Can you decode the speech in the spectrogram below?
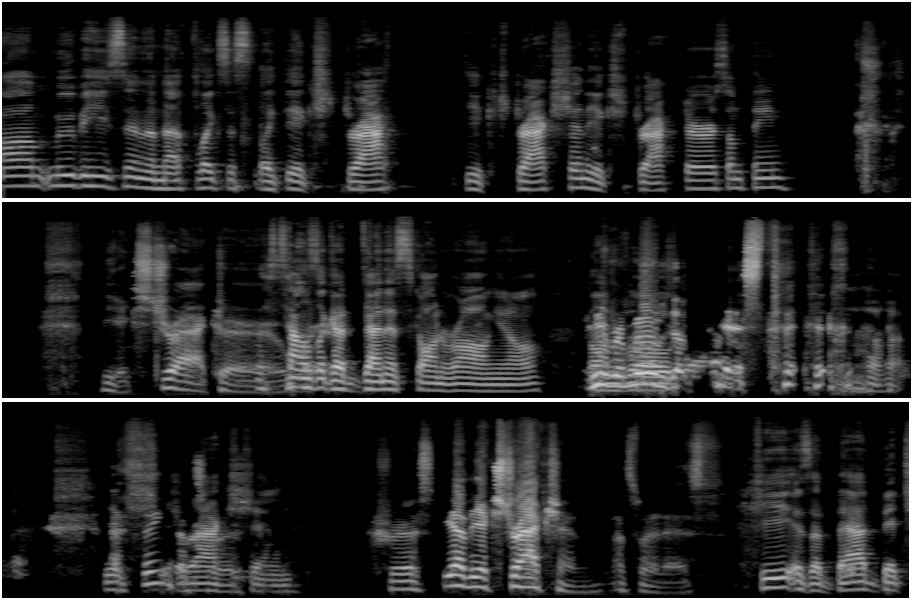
um movie he's in on Netflix? It's like the extract, the extraction, the extractor, or something. The extractor. It sounds like a dentist gone wrong, you know. he removed the fist. the I think that's what it is. extraction. Chris, yeah, the extraction. That's what it is. He is a bad bitch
